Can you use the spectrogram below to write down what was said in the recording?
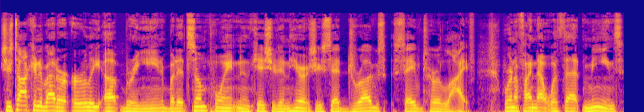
She's talking about her early upbringing, but at some point, in case you didn't hear it, she said drugs saved her life. We're going to find out what that means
